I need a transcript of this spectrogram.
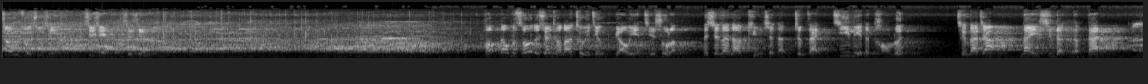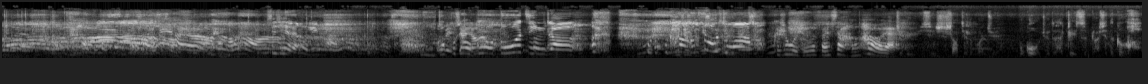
稍作休息，谢谢，谢谢。好，那我们所有的选手呢就已经表演结束了。那现在呢，评审呢正在激烈的讨论，请大家耐心的等待。好谢谢，厉害。你都不知道我刚有多紧张，我都不知道我做什么。可是我觉得樊夏很好哎。这个雨欣是上届的冠军，不过我觉得她这次表现的更好。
